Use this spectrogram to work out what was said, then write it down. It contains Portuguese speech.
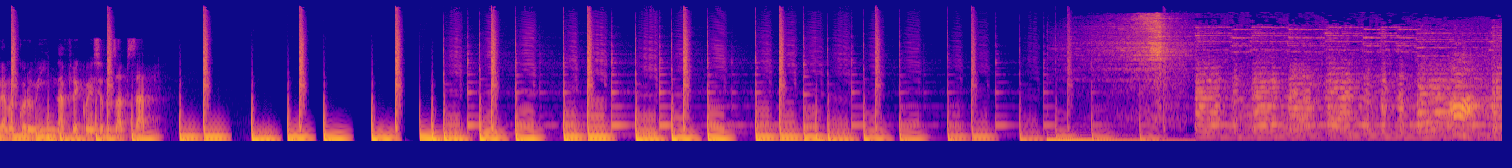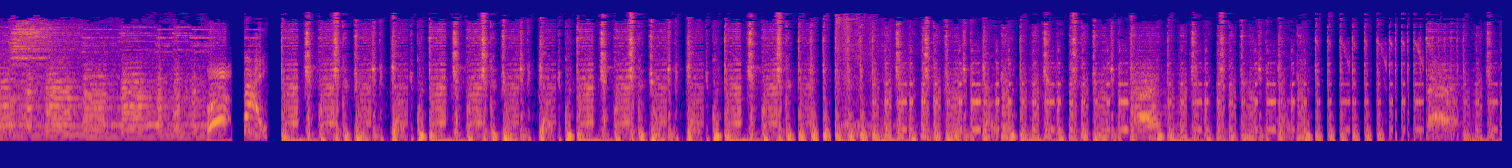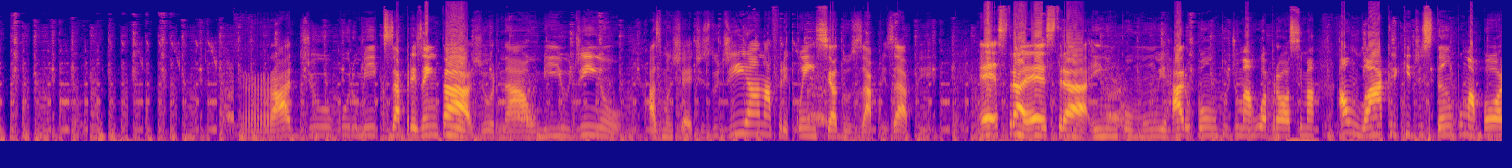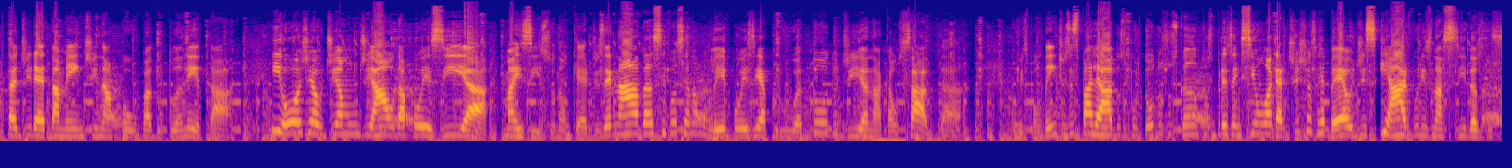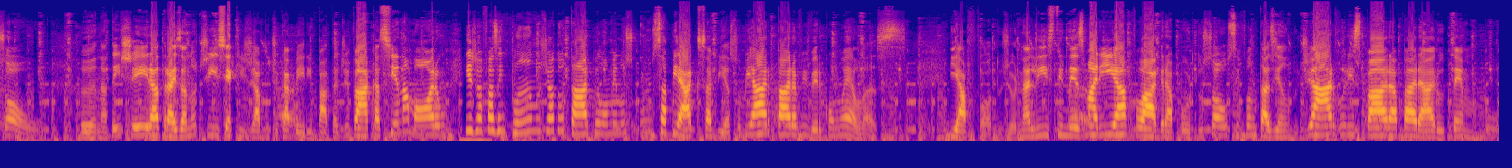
programa Curumim na frequência do Zap Zap. Rádio Curumix apresenta Jornal Miudinho. As manchetes do dia na frequência do Zap Zap. Extra, extra! Em um comum e raro ponto de uma rua próxima, há um lacre que destampa uma porta diretamente na polpa do planeta. E hoje é o Dia Mundial da Poesia, mas isso não quer dizer nada se você não lê poesia crua todo dia na calçada. Correspondentes espalhados por todos os cantos presenciam lagartixas rebeldes e árvores nascidas do sol. Ana Teixeira traz a notícia que jabuticabeira e pata de vaca se enamoram e já fazem planos de adotar pelo menos um sabiá que sabia assobiar para viver com elas. E a fotojornalista Inês Maria flagra a pôr do sol se fantasiando de árvores para parar o tempo.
